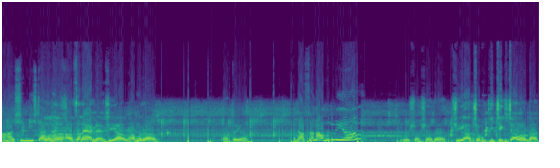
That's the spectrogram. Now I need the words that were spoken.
Aha şimdi işte Al onu. arkadaş- Alsana yerden. Şeyi al. Hamuru al. Tahtayı al. Hadi alsana alınmıyor. Groş aşağıda. Şeyi al çabuk. Git çekici al oradan.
